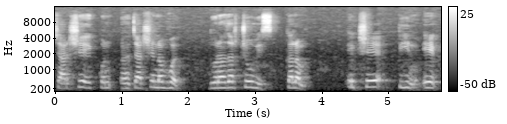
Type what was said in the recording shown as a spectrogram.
चारशे एकोण चारशे नव्वद दोन हजार चोवीस कलम एकशे तीन एक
